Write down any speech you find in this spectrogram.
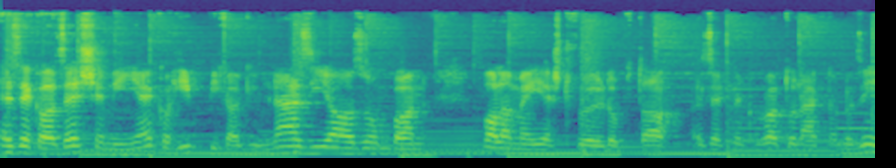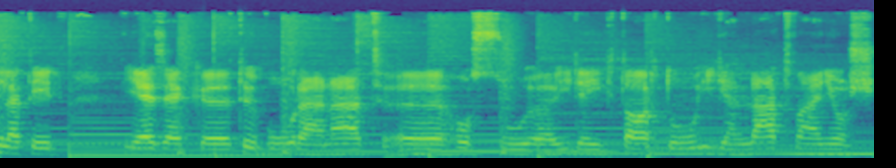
Ezek az események, a Hippika gimnázia azonban valamelyest földobta ezeknek a katonáknak az életét, ezek több órán át hosszú ideig tartó, igen látványos,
